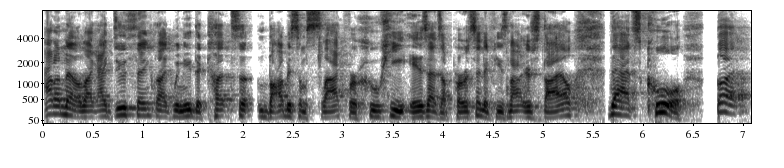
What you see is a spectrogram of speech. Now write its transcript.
I don't know, like, I do think like we need to cut Bobby some slack for who he is as a person. If he's not your style, that's cool. But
